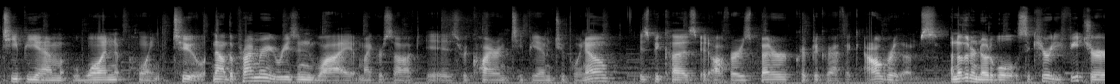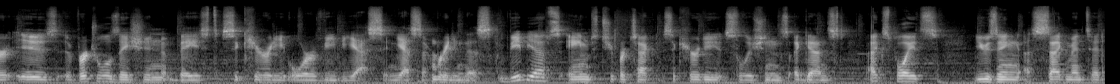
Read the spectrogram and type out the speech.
TPM 1.2. Now, the primary reason why Microsoft is requiring TPM 2.0 is because it offers better cryptographic algorithms. Another notable security feature is virtualization-based security or VBS. And yes, I'm reading this. VBS aims to protect security solutions against exploits, using a segmented,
